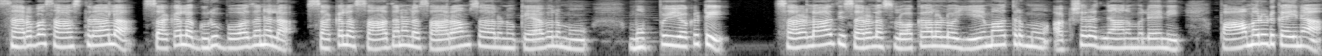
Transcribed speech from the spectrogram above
సర్వశాస్త్రాల సకల గురు బోధనల సకల సాధనల సారాంశాలను కేవలము ముప్పై ఒకటి సరళాది సరళ శ్లోకాలలో ఏమాత్రము అక్షర జ్ఞానము లేని పామరుడికైనా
